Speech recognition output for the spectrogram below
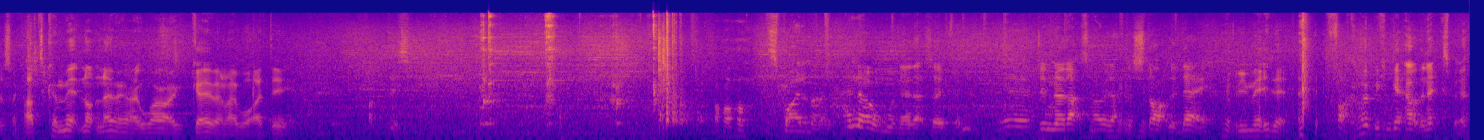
was. Like, I had to commit not knowing like where I go and like what I do. This. Oh, Spider-Man. I know one will know that's open. Yeah. Didn't know that's how we'd have to start the day. we made it. Fuck, I hope we can get out the next bit.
